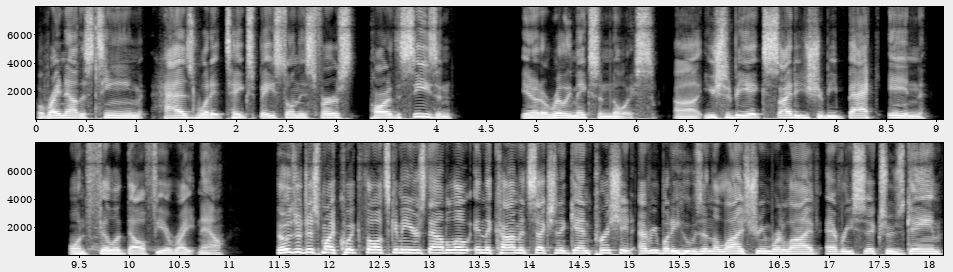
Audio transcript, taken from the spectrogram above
But right now, this team has what it takes based on this first part of the season, you know, to really make some noise. Uh, you should be excited. You should be back in on Philadelphia right now. Those are just my quick thoughts. Give me yours down below in the comment section. Again, appreciate everybody who was in the live stream. We're live every Sixers game.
